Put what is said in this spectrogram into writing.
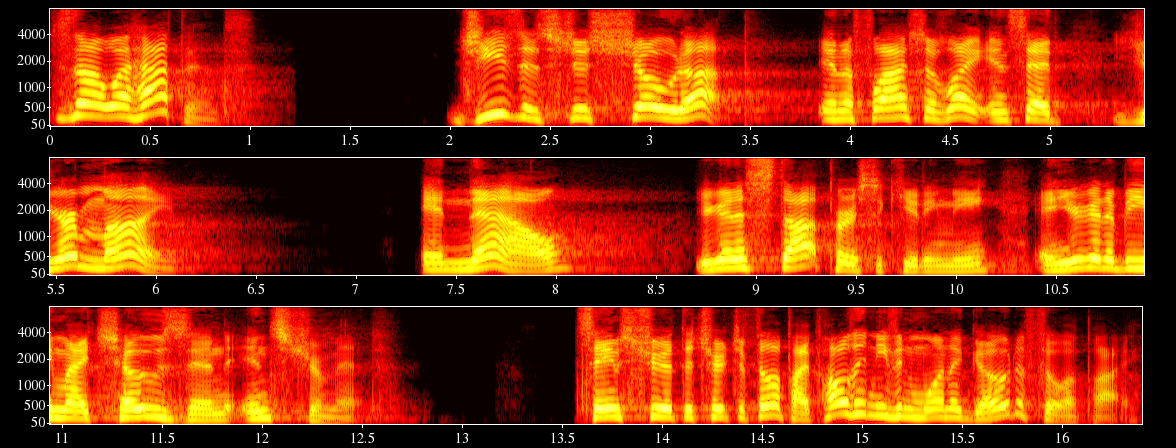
It's not what happened. Jesus just showed up in a flash of light and said, You're mine. And now you're going to stop persecuting me and you're going to be my chosen instrument. Same's true at the church of Philippi. Paul didn't even want to go to Philippi.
